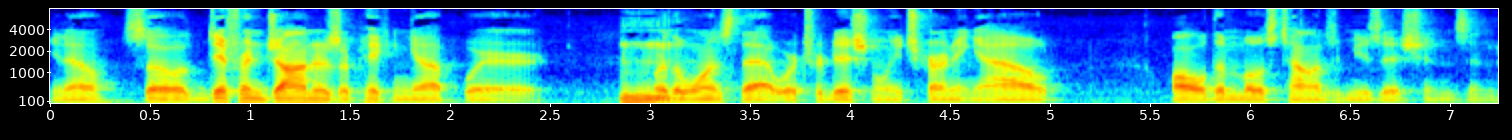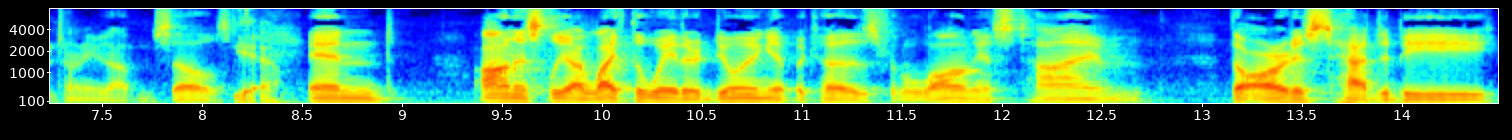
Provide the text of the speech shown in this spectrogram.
you know so different genres are picking up where Mm-hmm. were the ones that were traditionally churning out all the most talented musicians and turning it out themselves Yeah. and honestly i like the way they're doing it because for the longest time the artists had to be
